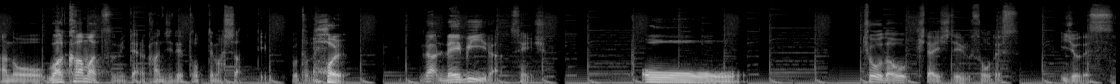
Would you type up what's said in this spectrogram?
あの、若松みたいな感じで取ってましたっていうことね。はい。が、レビーラ選手。おー。長打を期待しているそうです。以上です。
